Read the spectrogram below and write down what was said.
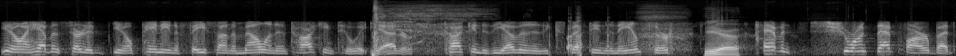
you know, I haven't started, you know, painting a face on a melon and talking to it yet, or talking to the oven and expecting an answer. Yeah, I haven't shrunk that far, but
